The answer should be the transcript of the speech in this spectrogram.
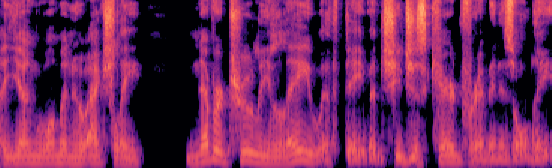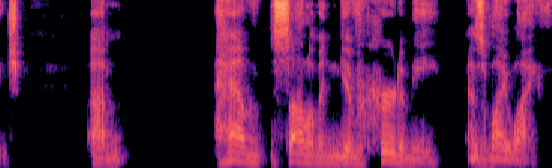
a young woman who actually never truly lay with David. She just cared for him in his old age. Um, have Solomon give her to me as my wife.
